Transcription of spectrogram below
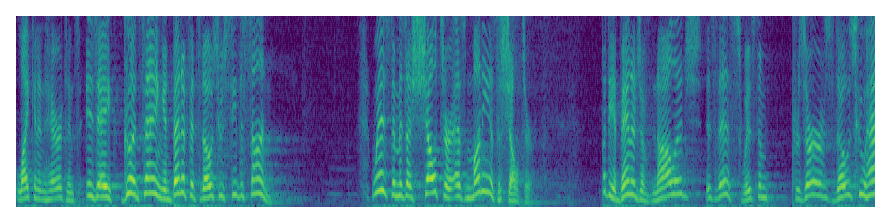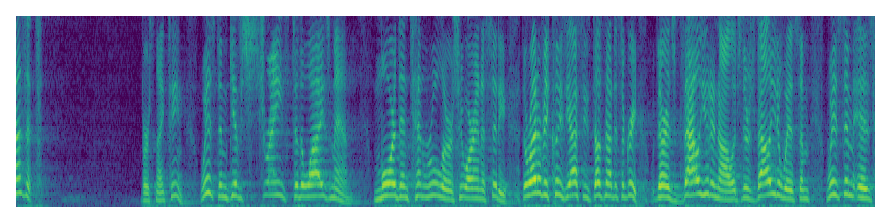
like an inheritance, is a good thing and benefits those who see the sun. Wisdom is a shelter as money is a shelter. But the advantage of knowledge is this wisdom preserves those who has it. Verse 19 Wisdom gives strength to the wise man, more than 10 rulers who are in a city. The writer of Ecclesiastes does not disagree. There is value to knowledge, there's value to wisdom. Wisdom is,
